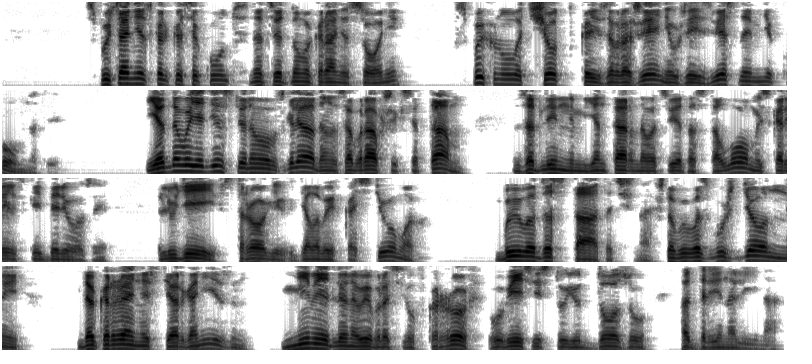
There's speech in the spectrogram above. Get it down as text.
Спустя несколько секунд на цветном экране Sony вспыхнуло четкое изображение уже известной мне комнаты. И одного единственного взгляда на собравшихся там, за длинным янтарного цвета столом из карельской березы, людей в строгих деловых костюмах, было достаточно, чтобы возбужденный до крайности организм немедленно выбросил в кровь увесистую дозу адреналина.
